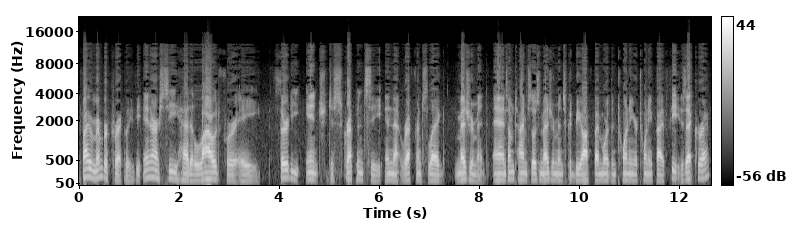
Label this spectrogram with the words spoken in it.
If I remember correctly, the NRC had allowed for a 30-inch discrepancy in that reference leg measurement, and sometimes those measurements could be off by more than 20 or 25 feet. Is that correct?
